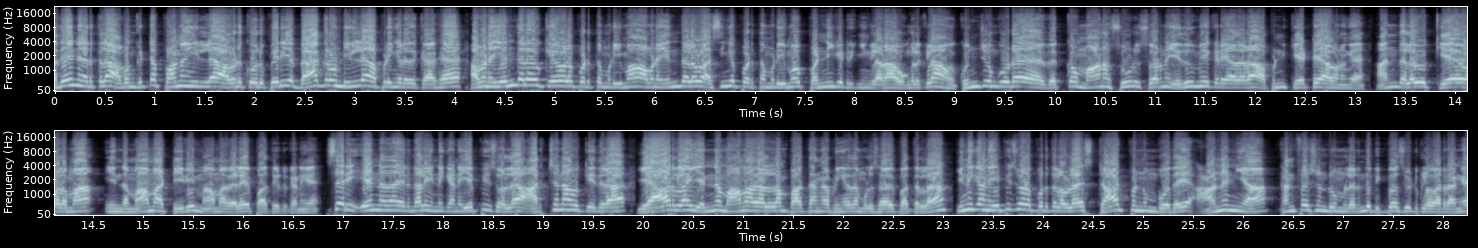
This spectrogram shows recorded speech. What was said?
அதே நேரத்துல அவன்கிட்ட பணம் இல்ல அவனுக்கு ஒரு பெரிய பேக்ரவுண்ட் இல்ல அப்படிங்கறதுக்காக அவனை எந்த அளவு கேவலப்படுத்த முடியுமோ அவனை எந்த அளவு அசிங்கப்படுத்த முடியுமோ பண்ணிக்கிட்டு இருக்கீங்களாடா. உங்களுக்கு எல்லாம் கொஞ்சம் கூட வெக்கம் மானம் சூடு சொரணம் எதுவுமே கிடையாதடா அப்படின்னு கேட்டே ஆகணுங்க. அந்த அளவு கேவலமா இந்த மாமா டிவி மாமா வேலையை பார்த்துட்டு இருக்கானுங்க. சரி என்னதான் இருந்தாலும் இன்னைக்கான எபிசோட்ல அர்ச்சனாவுக்கு எதிரா யாரெல்லாம் என்ன மாமா வேலை எல்லாம் பார்த்தாங்க அப்படிங்கறத முழுசாவே பார்த்துடலாம். இன்னைக்கான எபிசோட பொறுத்தளவுல ஸ்டார்ட் பண்ணும் போதே அனன்யா கன்ஃபெஷன் ரூம்ல இருந்து பிக் பாஸ் வீட்டுக்குள்ள வர்றாங்க.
